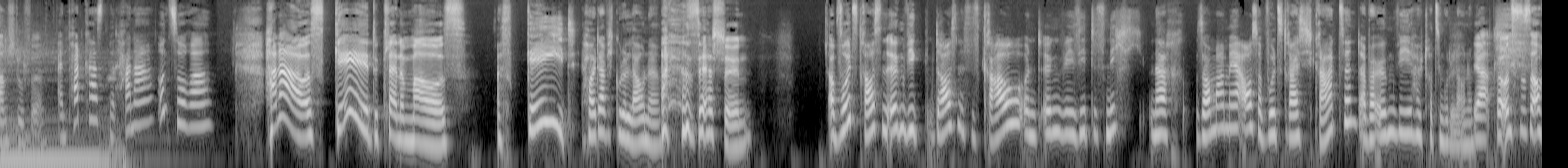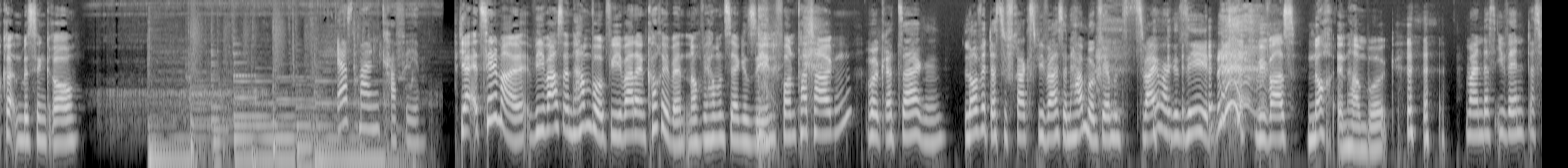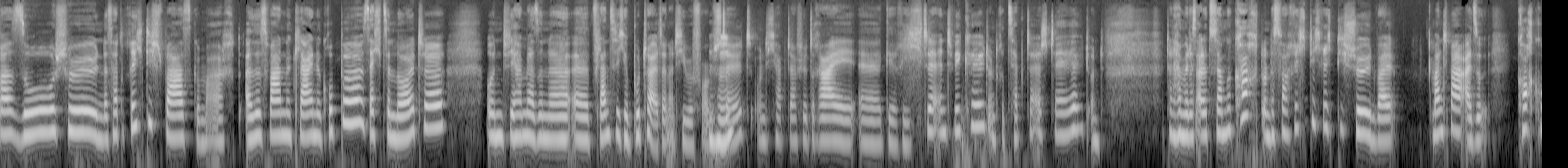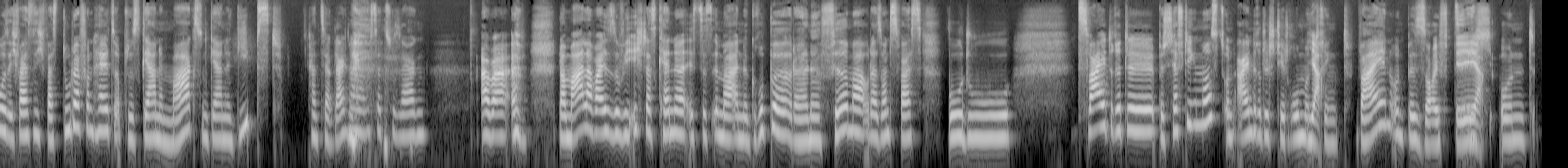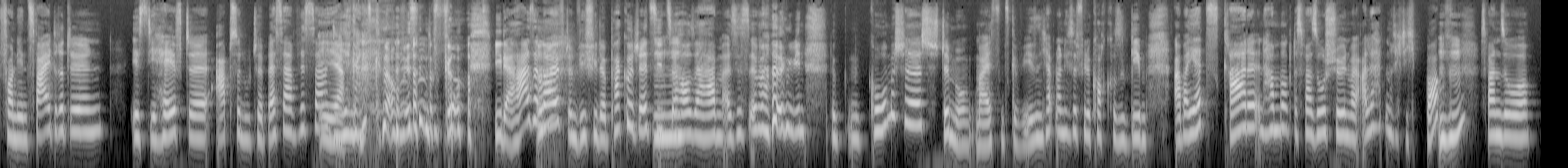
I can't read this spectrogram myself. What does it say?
Alarmstufe. Ein Podcast mit Hanna und Zora. Hanna, was geht, du kleine Maus? Was geht? Heute habe ich gute Laune. Sehr schön. Obwohl es draußen irgendwie, draußen ist es grau und irgendwie sieht es nicht nach Sommer mehr aus, obwohl es 30 Grad sind, aber irgendwie habe ich trotzdem gute Laune. Ja, bei uns ist es auch gerade ein bisschen grau. Erstmal einen Kaffee. Ja, erzähl mal, wie war es in Hamburg? Wie war dein Kochevent noch? Wir haben uns ja gesehen vor ein paar Tagen. Wollte gerade sagen. Love it, dass du fragst, wie war es in Hamburg? Wir haben uns zweimal gesehen. wie war es noch in Hamburg? Mann, das Event, das war so schön. Das hat richtig Spaß gemacht. Also es war eine kleine Gruppe, 16 Leute. Und wir haben ja so eine äh, pflanzliche Butteralternative vorgestellt. Mhm. Und ich habe dafür drei äh, Gerichte entwickelt und Rezepte erstellt. Und dann haben wir das alle zusammen gekocht und das war richtig, richtig schön, weil manchmal, also Kochkurse, ich weiß nicht, was du davon hältst, ob du es gerne magst und gerne gibst. Kannst ja gleich noch was dazu sagen. Aber äh, normalerweise, so wie ich das kenne, ist es immer eine Gruppe oder eine Firma oder sonst was, wo du zwei Drittel beschäftigen musst und ein Drittel steht rum und ja. trinkt Wein und besäuft sich. Ja. Und von den zwei Dritteln ist die Hälfte absolute Besserwisser, ja. die ganz genau wissen, oh wie der Hase läuft und wie viele Paco-Jets sie mhm. zu Hause haben. Also es ist immer irgendwie eine, eine komische Stimmung meistens gewesen. Ich habe noch nicht so viele Kochkurse gegeben. Aber jetzt gerade in Hamburg, das war so schön, weil alle hatten richtig Bock. Mhm. Es waren so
